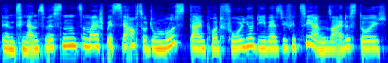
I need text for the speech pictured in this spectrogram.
im Finanzwissen zum Beispiel ist es ja auch so, du musst dein Portfolio diversifizieren, sei es durch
